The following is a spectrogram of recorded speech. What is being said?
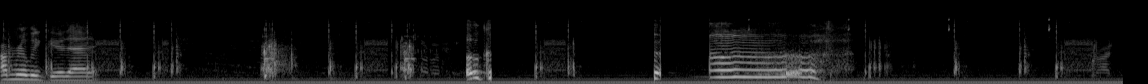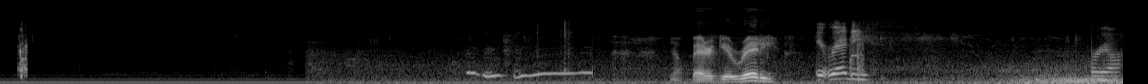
I'm really good at it. Better get ready. Get ready. For real.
